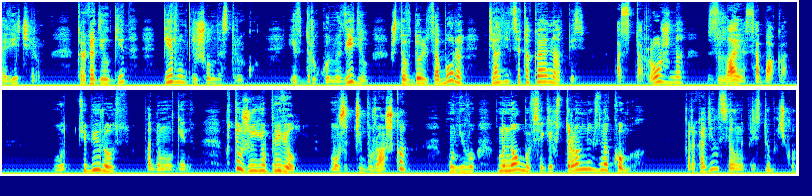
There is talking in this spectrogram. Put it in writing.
Как-то вечером крокодил Гена первым пришел на стройку, и вдруг он увидел, что вдоль забора тянется такая надпись «Осторожно, злая собака». «Вот тебе раз», — подумал Гена. «Кто же ее привел? Может, Чебурашка? У него много всяких странных знакомых». Крокодил сел на приступочку,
